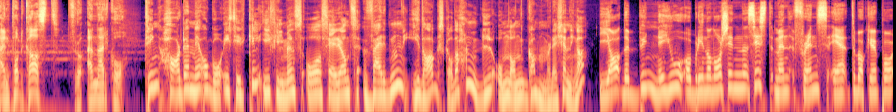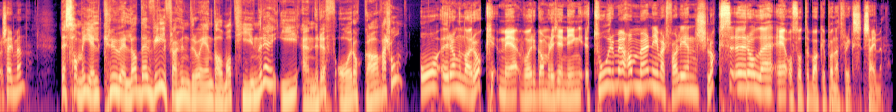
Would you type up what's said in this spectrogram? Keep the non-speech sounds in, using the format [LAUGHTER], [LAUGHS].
En podkast fra NRK. Ting har det med å gå i sirkel i filmens og serienes verden. I dag skal det handle om noen gamle kjenninger. Ja, det begynner jo å bli noen år siden sist, men Friends er tilbake på skjermen. Det samme gjelder Cruella de Vil fra 101 dalmatinere i en røff og rocka versjon. Og Ragnarok med vår gamle kjenning Thor med hammeren, i hvert fall i en slags rolle, er også tilbake på Netflix-skjermen.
